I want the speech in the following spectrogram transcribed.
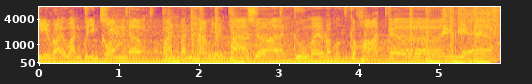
กี่ร้อยวันกูยังคนเดิมพันปัญหากูยังพาเชิญกูไม่รับเพราะกูฮอตเกิน yeah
